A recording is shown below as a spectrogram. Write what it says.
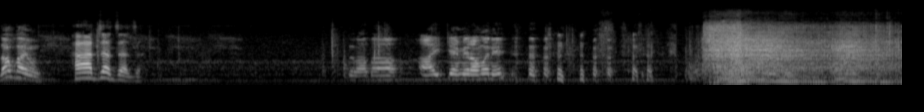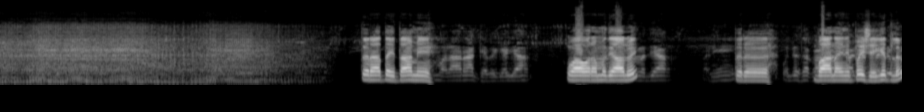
जाऊ काय मग हा जा जा जा. तर आता आई कॅमेरा म्हणे. तर आता इथं आम्ही वावरामध्ये आलोय. तर बाणाने पैसे घेतलं.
